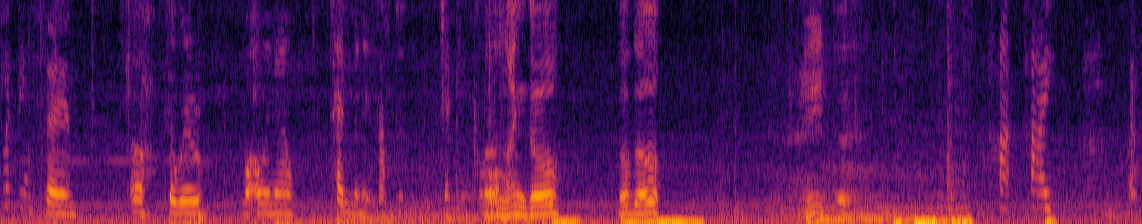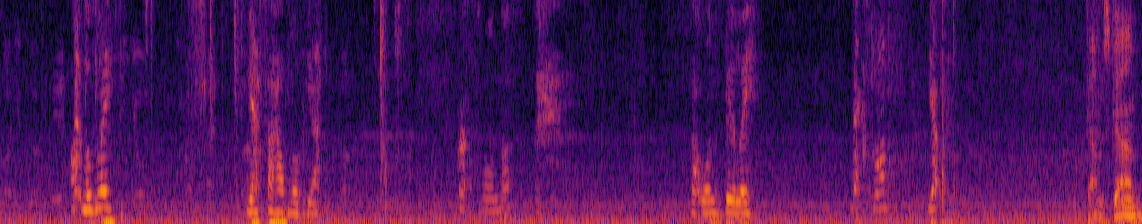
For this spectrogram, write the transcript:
flipping same. Oh, so we're, what are we now? Ten minutes after checking come on then go. Go go. Jeepers. Hi. hi. Oh, lovely. Yes, I have, love, yeah. That's one, love. That one's Billy. Next one. Yep. Can scan.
